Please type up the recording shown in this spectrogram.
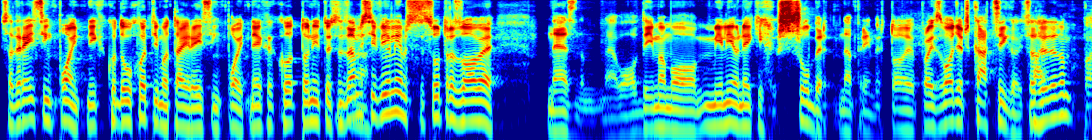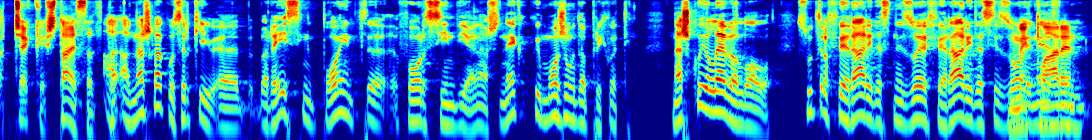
Sad Racing Point, nikako da uhvatimo taj Racing Point, nekako to nije to. Sad zamisli da. Williams se sutra zove ne znam, evo ovde imamo milion nekih Schubert, na primjer, to je proizvođač kaciga. I sad pa, jednom, pa čekaj, šta je sad to? A, a znaš kako, Srki, uh, Racing Point, uh, Force India, znaš, nekako i možemo da prihvatimo. Znaš koji je level ovo? Sutra Ferrari, da se ne zove Ferrari, da se zove, McLaren. ne znam,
